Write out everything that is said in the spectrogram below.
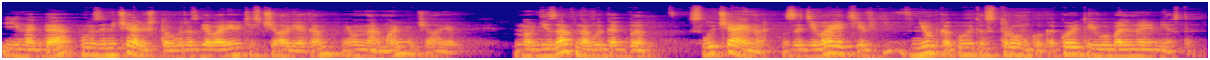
И иногда вы замечали, что вы разговариваете с человеком, и он нормальный человек, но внезапно вы как бы случайно задеваете в, нем какую-то струнку, какое-то его больное место –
